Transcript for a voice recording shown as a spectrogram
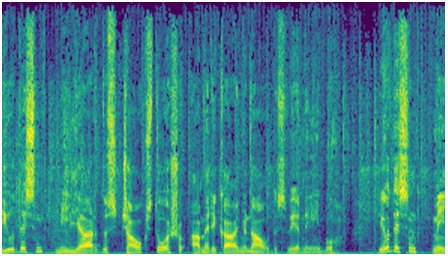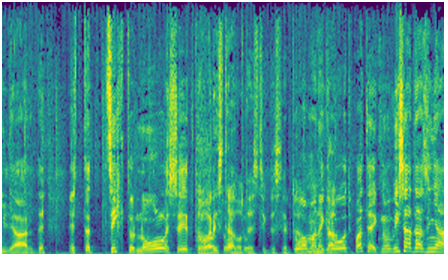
20 miljardus čaukstošu amerikāņu naudas vienību. 20 miljardi. Es, tad, cik tur nulles ir? To var iztēloties, cik tas ir. Tā. To man nu, ir grūti pateikt. Nu, visādā ziņā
